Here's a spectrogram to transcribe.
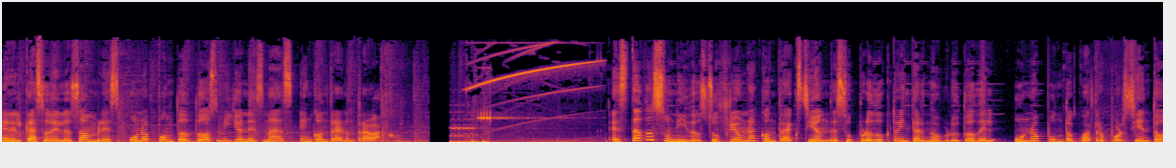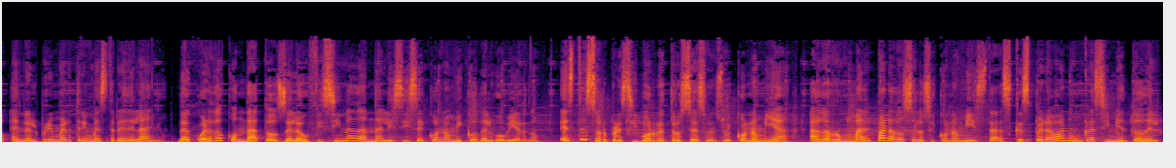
En el caso de los hombres, 1.2 millones más encontraron trabajo. Estados Unidos sufrió una contracción de su Producto Interno Bruto del 1.4% en el primer trimestre del año, de acuerdo con datos de la Oficina de Análisis Económico del Gobierno. Este sorpresivo retroceso en su economía agarró mal parados a los economistas que esperaban un crecimiento del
